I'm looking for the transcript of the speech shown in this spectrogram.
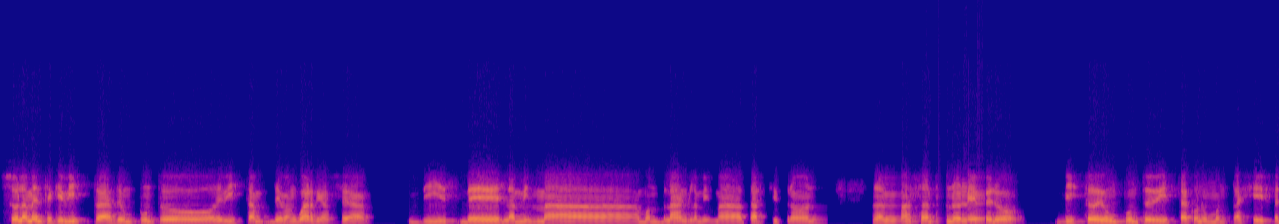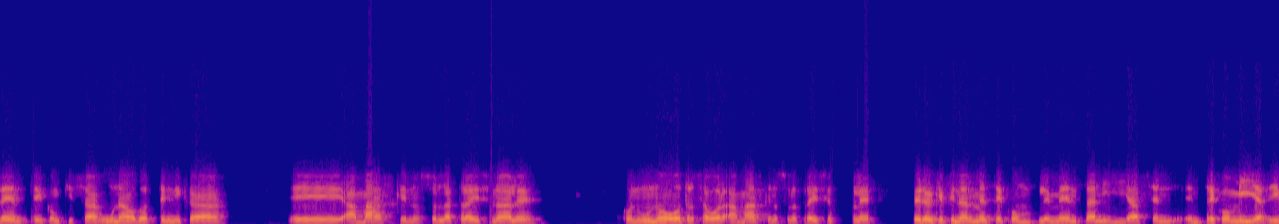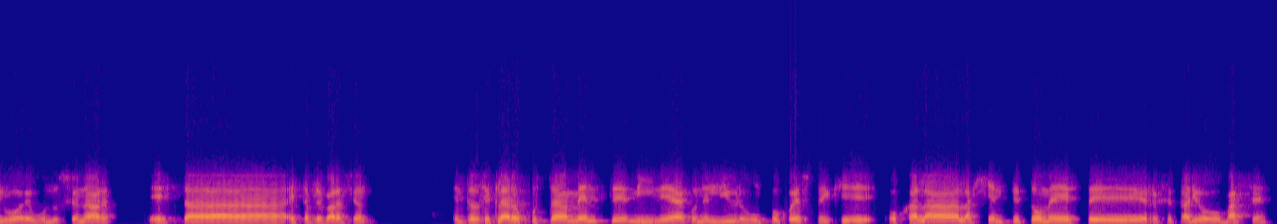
solamente que vistas de un punto de vista de vanguardia, o sea, ves, la misma Mont Blanc, la misma Tarte Citron, la misma Saint Honoré, pero visto de un punto de vista con un montaje diferente, con quizás una o dos técnicas eh, a más que no son las tradicionales, con uno u otro sabor a más que no son los tradicionales, pero que finalmente complementan y hacen, entre comillas, digo, evolucionar esta, esta preparación. Entonces, claro, justamente mi idea con el libro es un poco eso, de que ojalá la gente tome este recetario base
